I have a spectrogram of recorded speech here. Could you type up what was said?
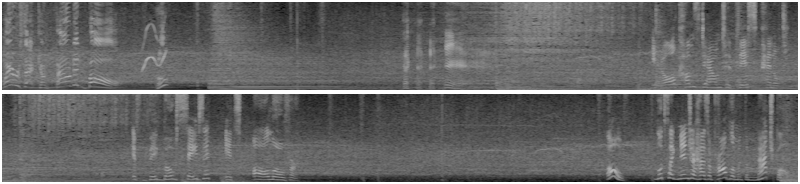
Where's that confounded ball? Huh? It all comes down to this penalty. If Big Bo saves it, it's all over. Looks like Ninja has a problem with the match ball.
